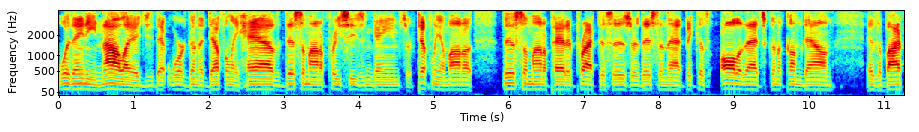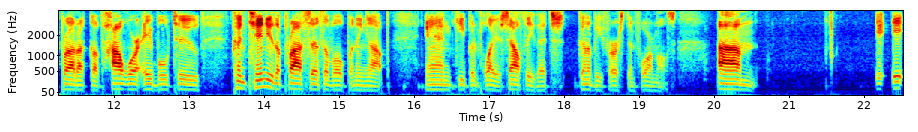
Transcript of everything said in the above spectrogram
with any knowledge that we're going to definitely have this amount of preseason games or definitely amount of this amount of padded practices or this and that because all of that's going to come down as a byproduct of how we're able to continue the process of opening up and keeping players healthy. That's going to be first and foremost. Um, it, it,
